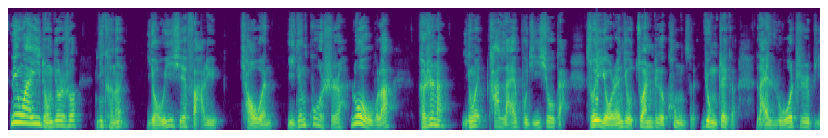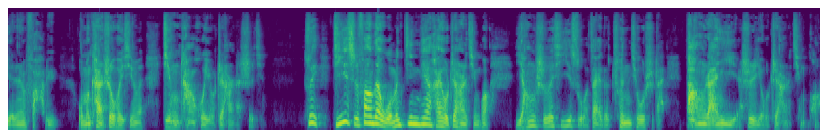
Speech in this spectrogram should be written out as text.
另外一种就是说，你可能有一些法律条文已经过时啊、落伍了，可是呢，因为他来不及修改，所以有人就钻这个空子，用这个来罗织别人法律。我们看社会新闻，经常会有这样的事情。所以，即使放在我们今天还有这样的情况，杨蛇溪所在的春秋时代。当然也是有这样的情况，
